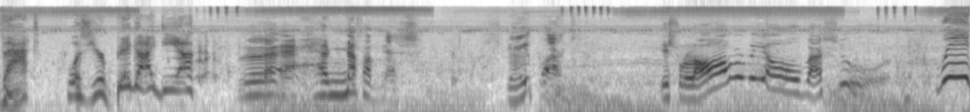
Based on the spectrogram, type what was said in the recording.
That was your big idea? Ugh, enough of this. Stay put. This will all be over soon. We're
